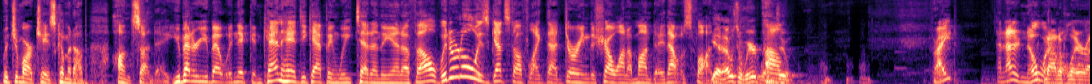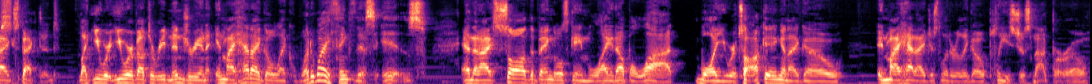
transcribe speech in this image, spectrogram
With Ja'Marr Chase coming up on Sunday. You better you bet with Nick and Ken handicapping Week 10 in the NFL. We don't always get stuff like that during the show on a Monday. That was fun. Yeah, that was a weird one um, too. Right? And I didn't know Not a player I expected. Like you were you were about to read an injury, and in my head I go like, what do I think this is? And then I saw the Bengals game light up a lot while you were talking, and I go, in my head, I just literally go, please just not Burrow.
